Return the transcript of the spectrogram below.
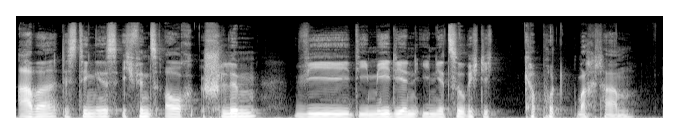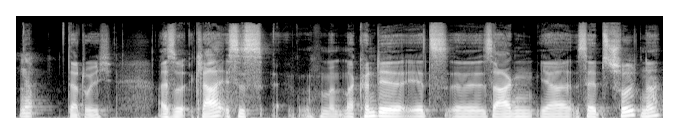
Aber das Ding ist, ich finde es auch schlimm, wie die Medien ihn jetzt so richtig kaputt gemacht haben. Ja. Dadurch. Also klar, ist es, man, man könnte jetzt äh, sagen, ja, selbst schuld, ne?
